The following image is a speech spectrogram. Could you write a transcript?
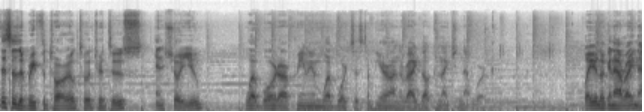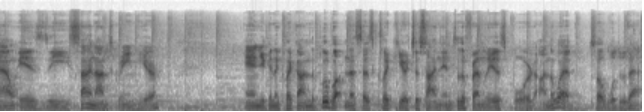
This is a brief tutorial to introduce and show you Webboard, our premium webboard system here on the Ragdoll Connection Network. What you're looking at right now is the sign-on screen here and you're going to click on the blue button that says click here to sign in to the friendliest board on the web. So we'll do that.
